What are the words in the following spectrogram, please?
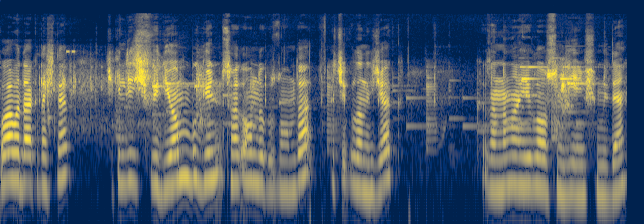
Bu arada arkadaşlar çekiliş videom bugün saat 19.10'da açıklanacak. Kazanan hayırlı olsun diyeyim şimdiden.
